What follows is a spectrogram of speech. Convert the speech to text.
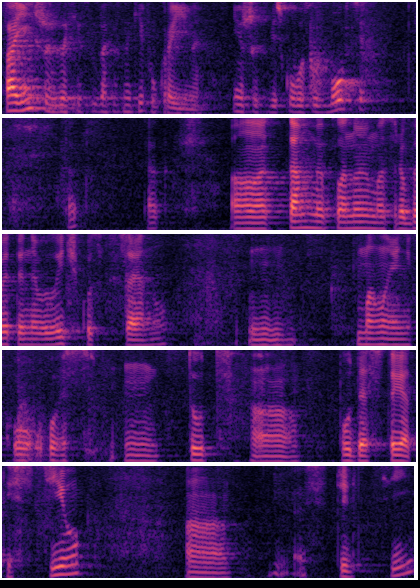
Та інших захис- захисників України, інших військовослужбовців. Так. так. А, там ми плануємо зробити невеличку сцену. Маленьку. Ось тут а, буде стояти стіл, а, стільці.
